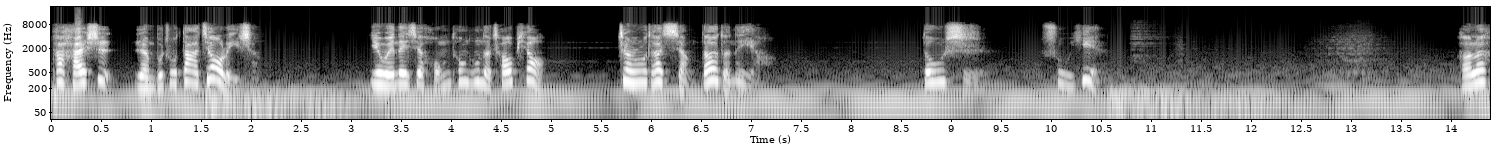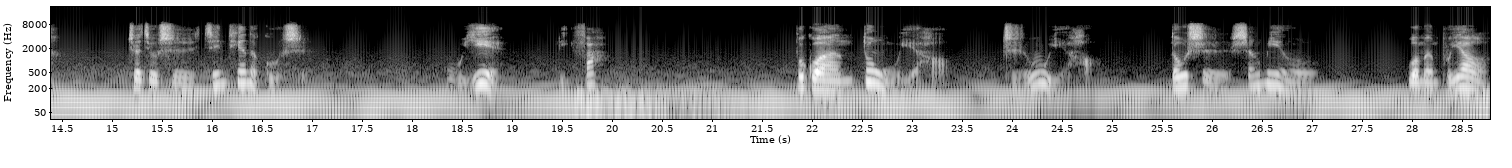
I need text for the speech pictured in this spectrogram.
他还是忍不住大叫了一声，因为那些红彤彤的钞票，正如他想到的那样，都是树叶。好了，这就是今天的故事。午夜理发，不管动物也好，植物也好，都是生命哦。我们不要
